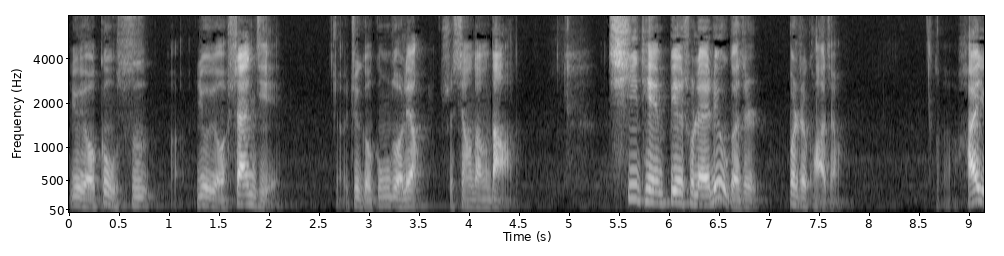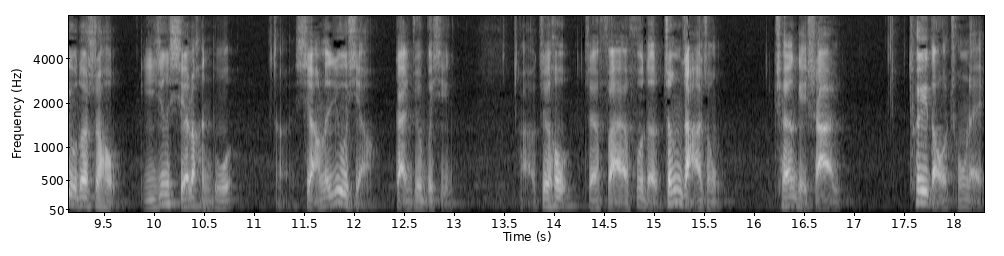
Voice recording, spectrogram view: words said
又要构思啊，又要删减，啊，这个工作量是相当大的。七天憋出来六个字不是夸张，啊，还有的时候已经写了很多，啊，想了又想，感觉不行，啊，最后在反复的挣扎中，全给删了，推倒重来。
